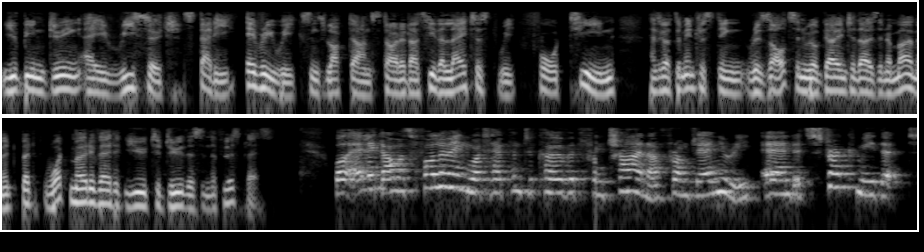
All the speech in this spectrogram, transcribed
You've been doing a research study every week since lockdown started. I see the latest week, 14, has got some interesting results and we'll go into those in a moment. But what motivated you to do this in the first place? Well, Alec, I was following what happened to COVID from China from January, and it struck me that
